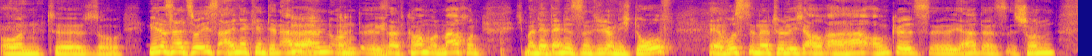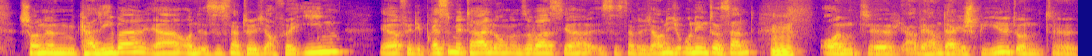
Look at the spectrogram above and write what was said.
Und äh, so, wie das halt so ist, einer kennt den anderen ja, und äh, sagt, komm und mach. Und ich meine, der Ben ist natürlich auch nicht doof. Er wusste natürlich auch, aha, Onkels, äh, ja, das ist schon, schon ein Kaliber, ja, und es ist natürlich auch für ihn ja, für die Pressemitteilung und sowas, ja, ist es natürlich auch nicht uninteressant. Mhm. Und äh, ja, wir haben da gespielt und äh,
